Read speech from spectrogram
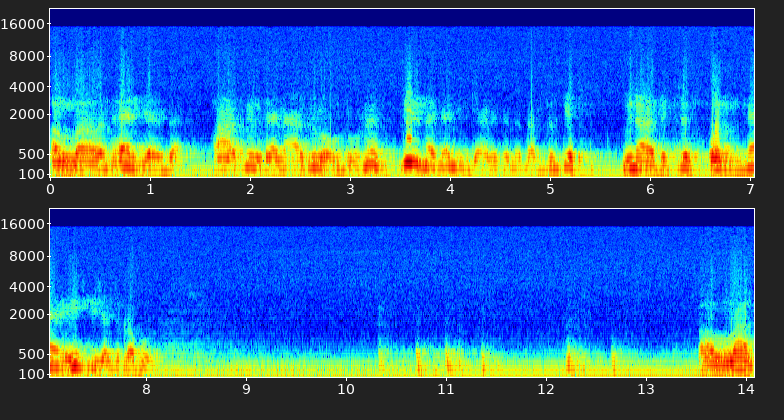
Allah'ın her yerde hazır ve nazır olduğunu bilmeden inkar eden adamdır ki münafıktır. Onun ne hiçbir şeysi kabul Allah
